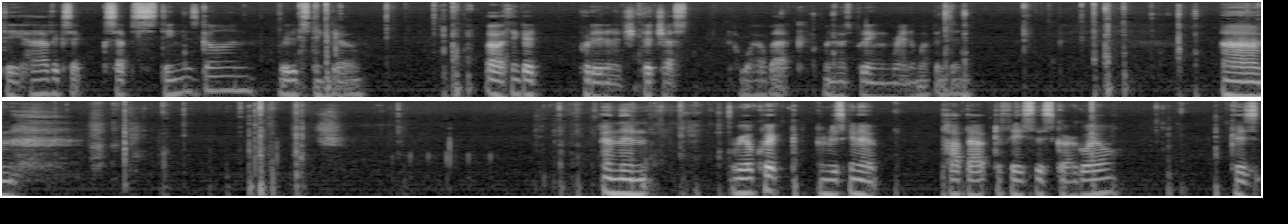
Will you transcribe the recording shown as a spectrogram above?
They have, except, except Sting is gone. Where did Sting go? Oh, I think I put it in ch the chest a while back when I was putting random weapons in. Um, and then, real quick, I'm just gonna pop out to face this gargoyle because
